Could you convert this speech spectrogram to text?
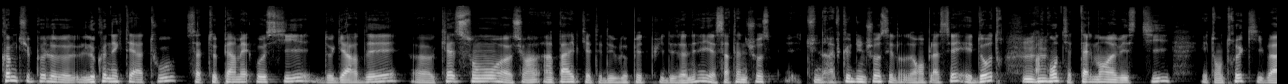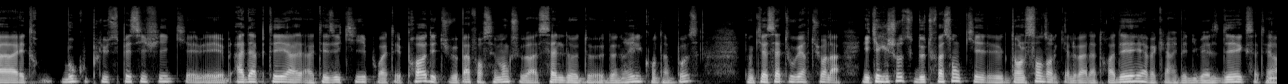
comme tu peux le, le, connecter à tout, ça te permet aussi de garder euh, quels sont euh, sur un, pipe qui a été développé depuis des années. Il y a certaines choses, tu ne rêves que d'une chose, c'est de le remplacer, et d'autres, par mhm. contre, il y a tellement investi et ton truc qui va être beaucoup plus spécifique et adapté à, tes équipes ou à tes prods, et tu veux pas forcément que ce soit celle de, de d'Unreal qu'on t'impose. Donc il y a cette ouverture là, et quelque chose de toute façon qui est dans le sens dans lequel va la 3D, avec l'arrivée du BSD, etc.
